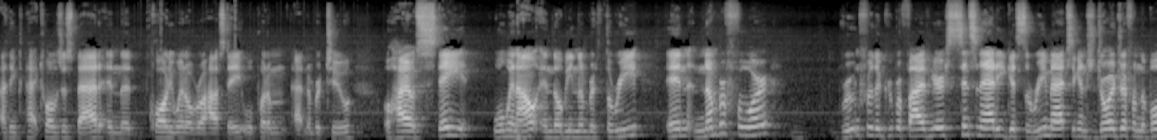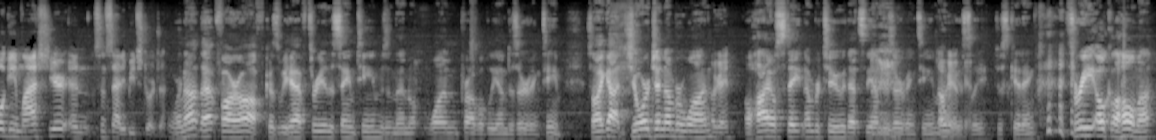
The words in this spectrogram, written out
I think the Pac-12 is just bad, and the quality win over Ohio State will put them at number two. Ohio State will win out, and they'll be number three. In number four, rooting for the group of five here. Cincinnati gets the rematch against Georgia from the bowl game last year, and Cincinnati beats Georgia. We're not that far off because we have three of the same teams and then one probably undeserving team. So I got Georgia number one, Okay. Ohio State number two. That's the undeserving team, Okay, okay. obviously. Just kidding. Three, Oklahoma,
